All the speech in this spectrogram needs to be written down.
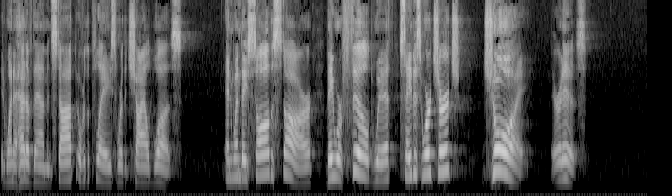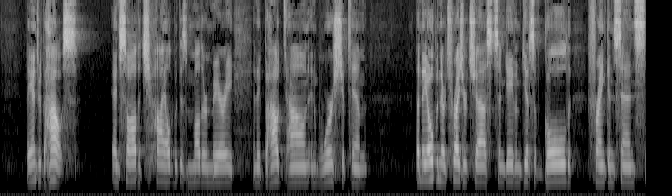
It went ahead of them and stopped over the place where the child was. And when they saw the star, they were filled with, say this word, church, joy. There it is. They entered the house and saw the child with his mother Mary, and they bowed down and worshiped him. Then they opened their treasure chests and gave him gifts of gold frankincense,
